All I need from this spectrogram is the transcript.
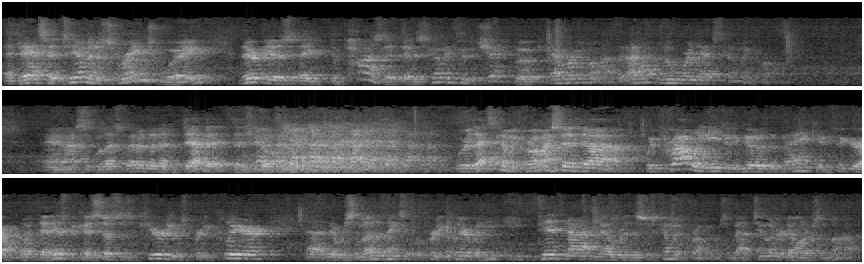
and Dad said, Tim, in a strange way, there is a deposit that is coming through the checkbook every month, and I don't know where that's coming from. And I said, well, that's better than a debit that you don't know where that's coming from. I said, uh, we probably needed to go to the bank and figure out what that is because Social Security was pretty clear. Uh, there were some other things that were pretty clear, but he, he did not know where this was coming from. It was about $200 a month.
